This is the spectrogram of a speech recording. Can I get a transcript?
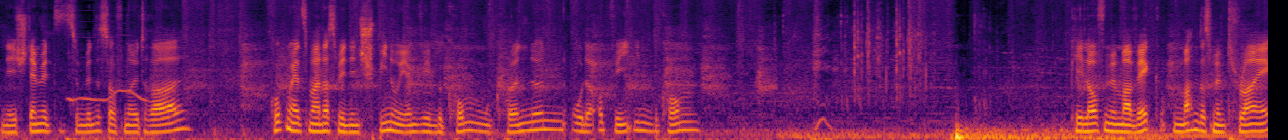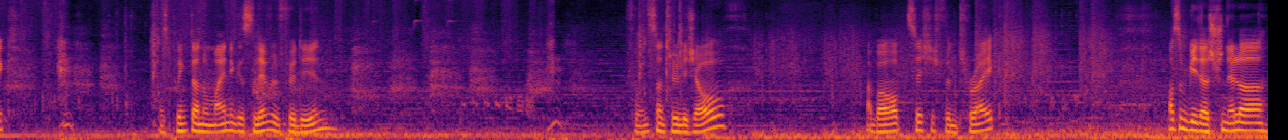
Ne, ich stelle mir zumindest auf neutral. Gucken wir jetzt mal, dass wir den Spino irgendwie bekommen können. Oder ob wir ihn bekommen. Okay, laufen wir mal weg und machen das mit dem Trike. Das bringt dann um einiges Level für den. Für uns natürlich auch. Aber hauptsächlich für den Trike. Außerdem geht das schneller.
